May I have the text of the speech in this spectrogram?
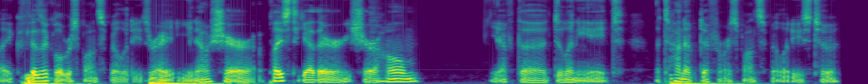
like physical responsibilities, right? You now share a place together, you share a home. You have to delineate a ton of different responsibilities to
